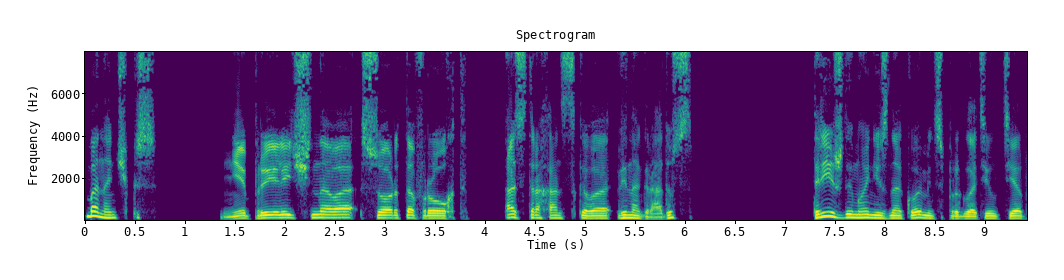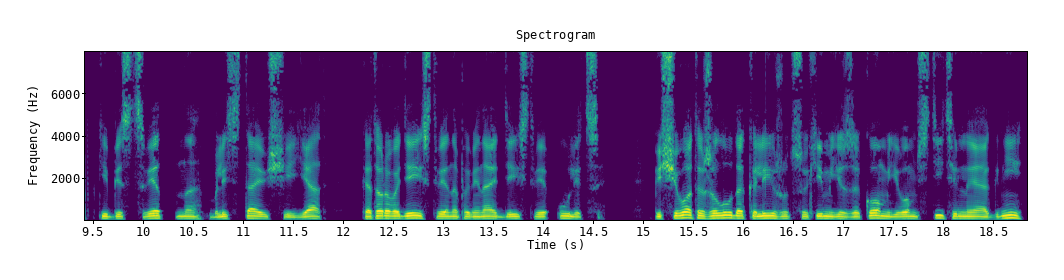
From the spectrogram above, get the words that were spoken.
Бананчикс. Неприличного сорта фрукт. Астраханского виноградус». Трижды мой незнакомец проглотил терпкий, бесцветно блистающий яд, которого действие напоминает действие улицы. Пищевод и желудок лижут сухим языком его мстительные огни,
